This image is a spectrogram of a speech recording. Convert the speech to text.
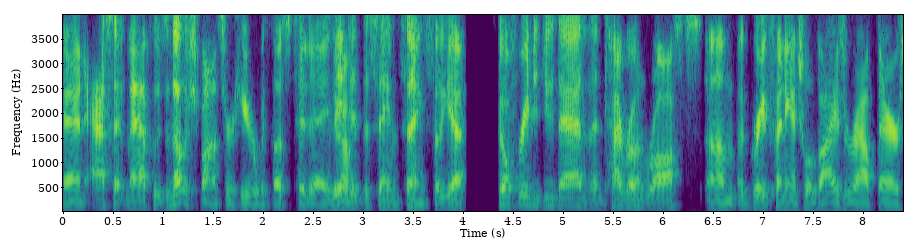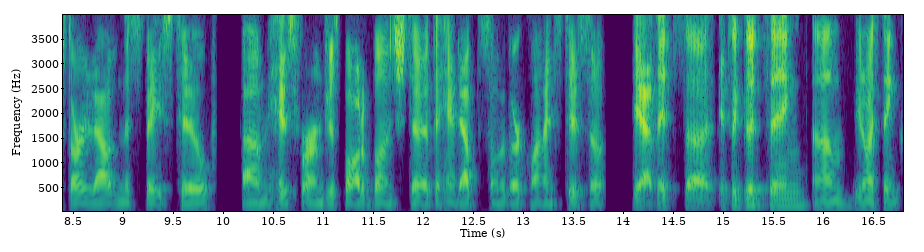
And Asset Map, who's another sponsor here with us today, they Yeah. did the same thing. So yeah, feel free to do that. And then Tyrone Ross, um, a great financial advisor out there, started out in this space too. Um, his firm just bought a bunch to to hand out to some of their clients too. So yeah, it's uh it's a good thing. Um, you know, I think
